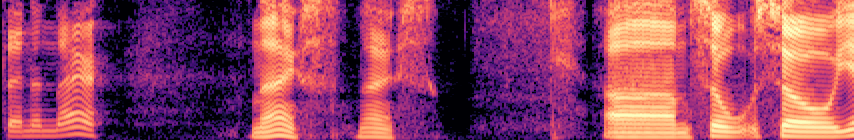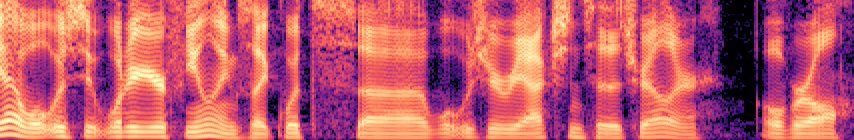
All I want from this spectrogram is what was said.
then and there. Nice, nice. Um, so so yeah, what was it, what are your feelings? Like, what's uh, what was your reaction to the trailer overall?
